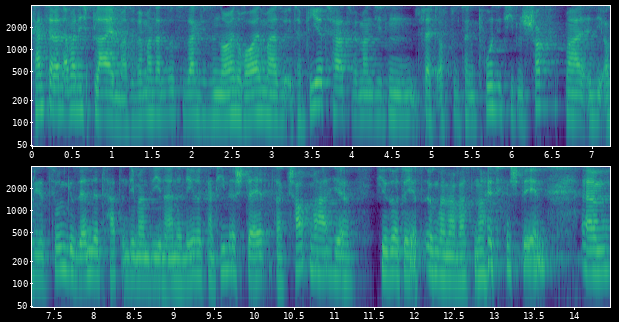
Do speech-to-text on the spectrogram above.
kann es ja dann aber nicht bleiben. Also wenn man dann sozusagen diese neuen Rollen mal so etabliert hat, wenn man diesen vielleicht auch sozusagen positiven Schock mal in die Organisation gesendet hat, indem man sie in eine leere Kantine stellt und sagt, schaut mal, hier, hier sollte jetzt irgendwann mal was Neues entstehen, ähm,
